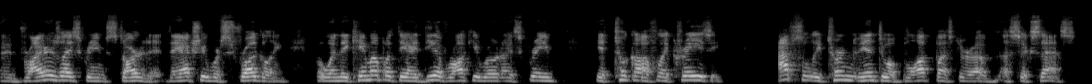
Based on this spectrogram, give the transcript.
uh, Dreyer's Ice Cream started it. They actually were struggling, but when they came up with the idea of Rocky Road Ice Cream, it took off like crazy. Absolutely turned into a blockbuster of a success.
